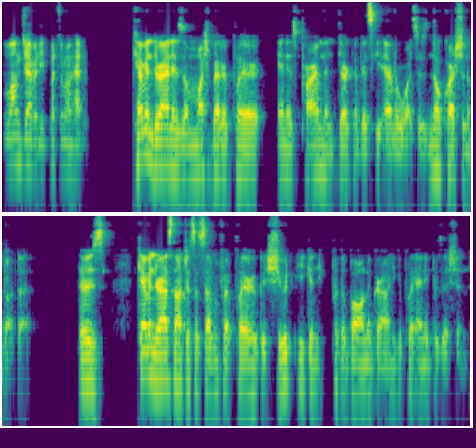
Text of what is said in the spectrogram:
Longevity puts him ahead. Kevin Durant is a much better player in his prime than Dirk Nowitzki ever was. There's no question about that. There's Kevin Durant's not just a seven foot player who could shoot. He can put the ball on the ground. He can play any position.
